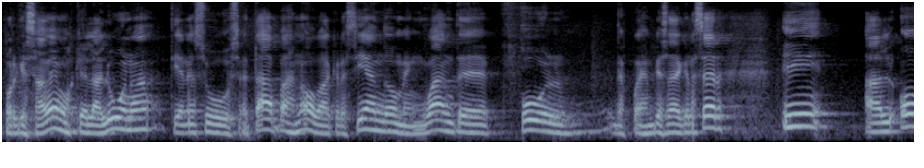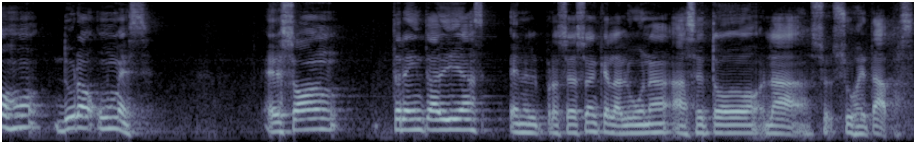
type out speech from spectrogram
Porque sabemos que la luna tiene sus etapas, ¿no? Va creciendo, menguante, full, después empieza a crecer. Y al ojo dura un mes. Eh, son 30 días en el proceso en que la luna hace todas sus etapas.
